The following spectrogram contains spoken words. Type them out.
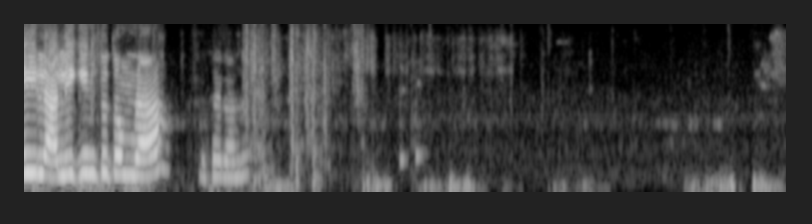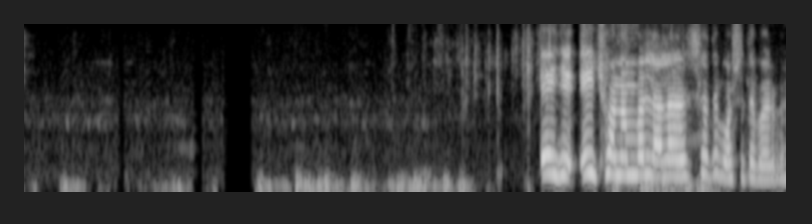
এই লালি কিন্তু তোমরা, কোথায় গেল? এই যে এই ছ নাম্বার লালার সাথে বসাতে পারবে।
